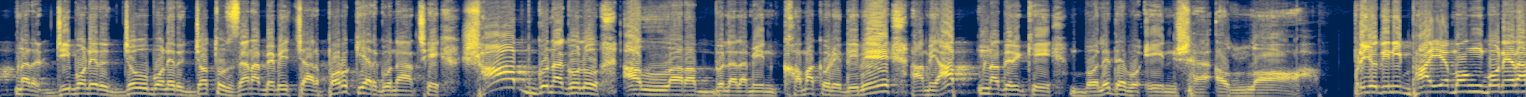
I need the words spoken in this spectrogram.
আপনার জীবনের, যৌবনের যত জানা বেবিচার পরকিয়ার গুণা আছে, সব গুণাগুলো আল্লাহ রাব্বুল আলামিন ক্ষমা করে দিবে। আমি আপনাদেরকে বলে দেব ইনশা আল্লাহ প্রিয় দিনী ভাই এবং বোনেরা,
